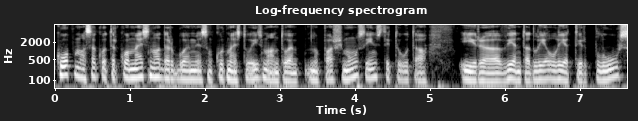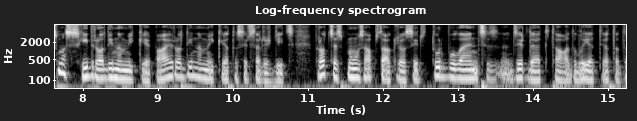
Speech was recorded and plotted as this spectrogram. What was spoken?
kopumā sakot, ar ko mēs nodarbojamies un kur mēs to izmantojam, nu, paši mūsu institūtā ir viena tāda liela lieta, ir plūsmas, hidrodinamika, jeb aerodinamika, ja tas ir sarežģīts process mūsu apstākļos, ir turbulence frekvences, dzirdēt tādu lietu, ja tad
